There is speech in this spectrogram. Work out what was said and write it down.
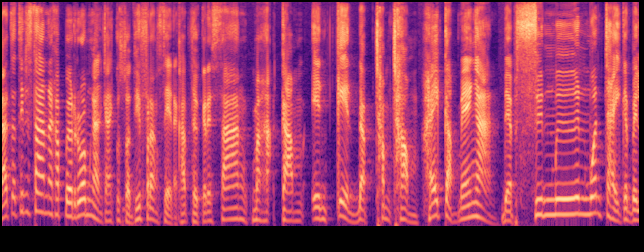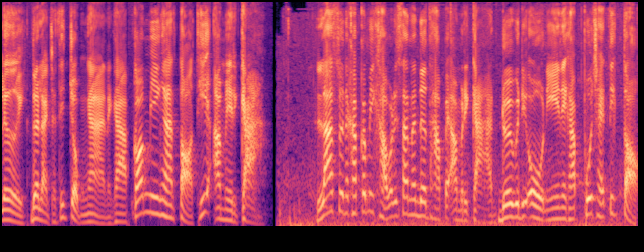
หลังจากที่ลิซ่านะครับไปร่วมงานการกุศลที่ฝรั่งเศสนะครับเธอก็ได้สร้างมหกรรมเอนเกจแบบช่ำๆให้กับแม่งาน แบบซึนมืนม้วนใจกันไปเลย โดยหลังจากที่จบงานนะครับก็มีงานต่อที่อเมริกาล่าสุดนะครับก็มีข่าวว่าลิซ่านั้นเดินทางไปอเมริกา โดยวิดีโอนี้นะครับผู้ใช้ t ิ k t o k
